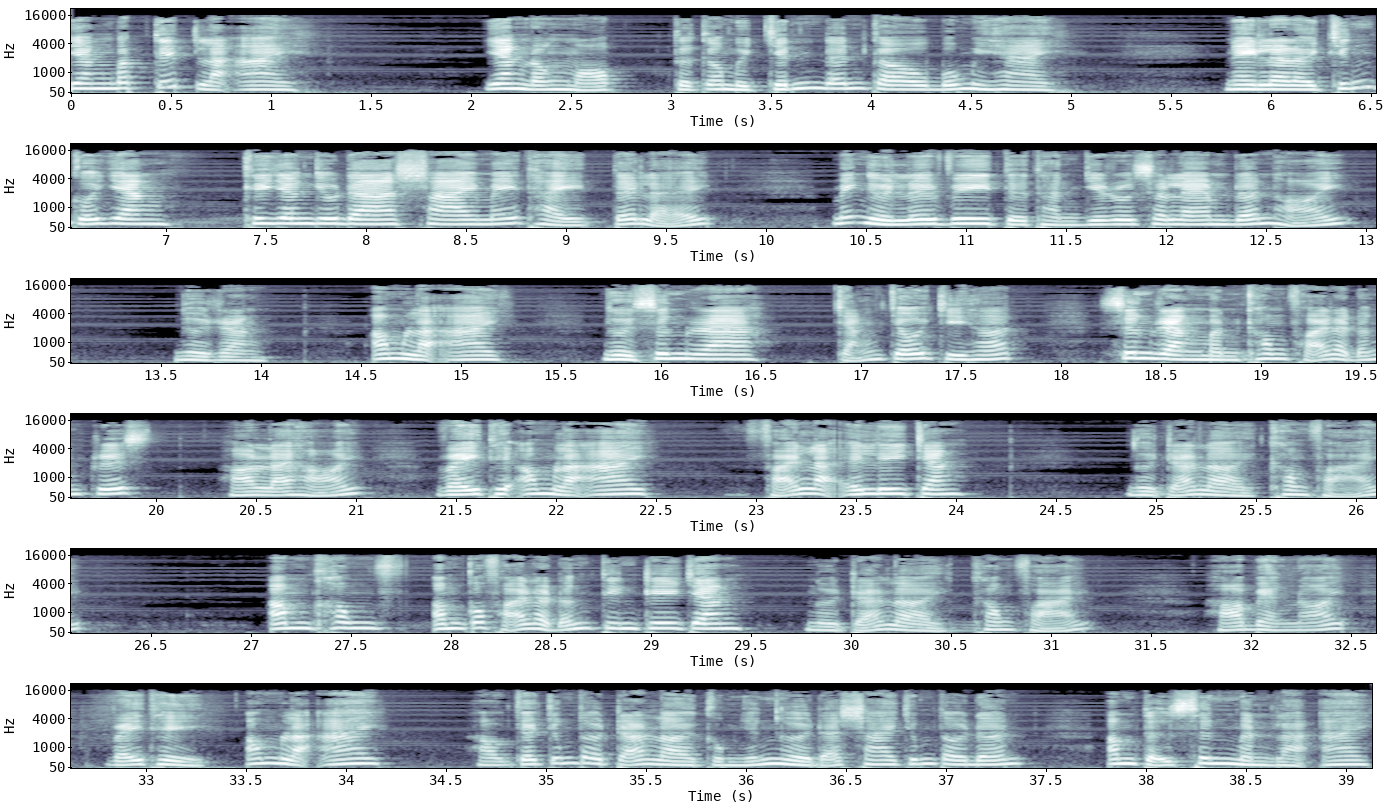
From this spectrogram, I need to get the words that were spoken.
Giăng Baptist là ai? Giăng đoạn 1 từ câu 19 đến câu 42. Này là lời chứng của Giăng khi dân Juda sai mấy thầy tế lễ. Mấy người Lê-vi từ thành Jerusalem đến hỏi, người rằng, ông là ai? Người xưng ra, chẳng chối chi hết. Xưng rằng mình không phải là Đấng Christ. Họ lại hỏi, vậy thì ông là ai? Phải là Eli chăng? Người trả lời, không phải. Ông không, ông có phải là đấng tiên tri chăng? Người trả lời không phải. Họ bèn nói vậy thì ông là ai? Hầu cho chúng tôi trả lời cùng những người đã sai chúng tôi đến. Ông tự xưng mình là ai?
